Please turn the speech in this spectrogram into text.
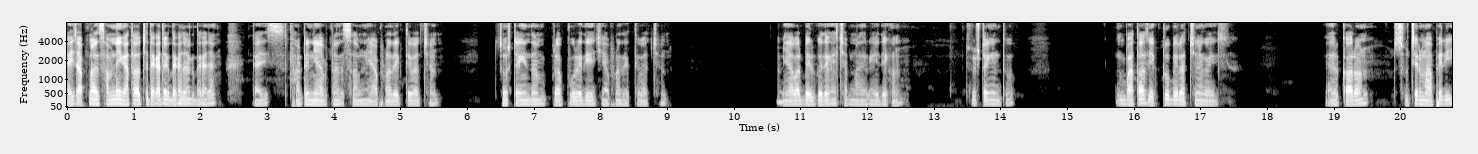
গাইস আপনাদের সামনেই গাঁথা হচ্ছে। দেখা যাক দেখা যাক দেখা যাক। গাইস ফাটেনি আপনাদের সামনে। আপনারা দেখতে পাচ্ছেন। সুচটা কিন্তু আমি পুরো পুরে দিয়েছি, আপনারা দেখতে পাচ্ছেন। আমি আবার বের করে দেখাচ্ছি আপনাদেরকে। এই দেখুন, সুচটা কিন্তু বাতাস একটু বেরাচ্ছে না গাইস এর কারণ সুচের মাপেরই।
